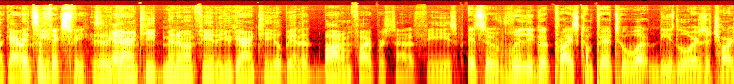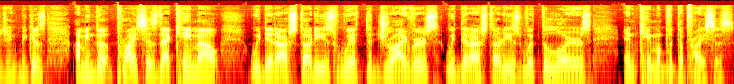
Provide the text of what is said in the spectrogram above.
a guaranteed? It's a fixed fee. Is it a yeah. guaranteed minimum fee? Do you guarantee you'll be in the bottom five percent of fees? It's a really good price compared to what these lawyers are charging. Because I mean, the prices that came out, we did our studies with the drivers, we did our studies with the lawyers, and came up with the prices.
